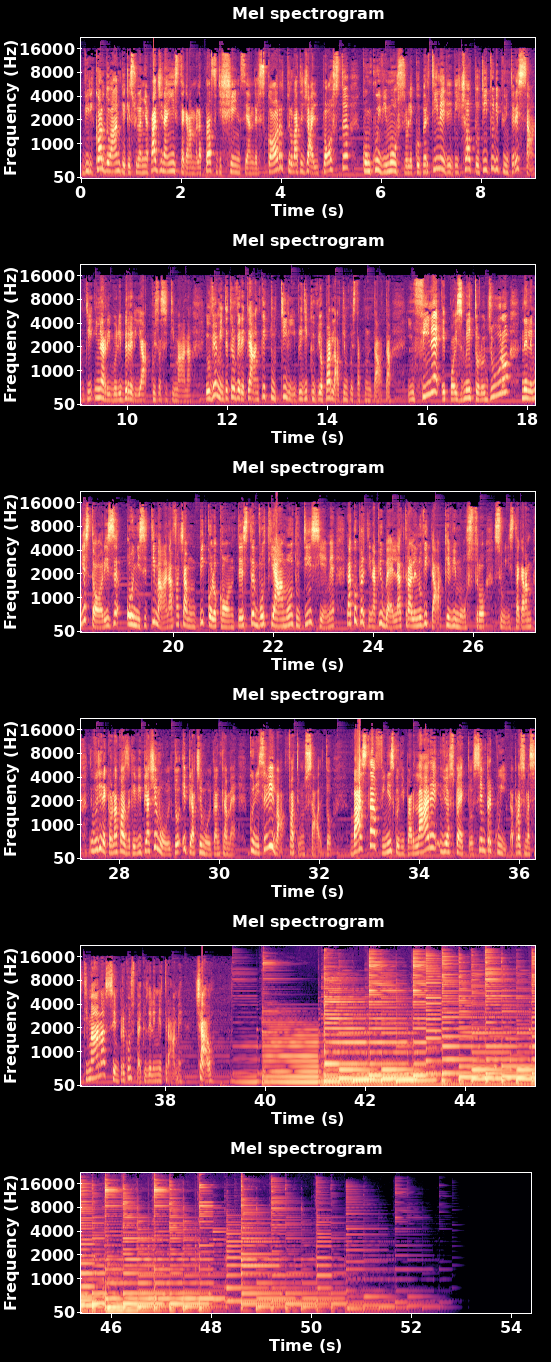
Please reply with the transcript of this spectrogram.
Vi ricordo anche che sulla mia pagina Instagram, la prof di scienze underscore, trovate già il post con cui vi mostro le copertine dei 18 titoli più interessanti in arrivo in libreria questa settimana e ovviamente troverete anche tutti i libri di cui vi ho parlato in questa puntata. Infine, e poi smetto lo giuro, nelle mie stories ogni settimana facciamo un piccolo contest, votiamo tutti insieme la copertina più bella tra le novità che vi mostro su Instagram. Devo dire che è una cosa che vi piace molto e piace molto piaciuta anche a me. Quindi se vi va, fate un salto. Basta, finisco di parlare, vi aspetto sempre qui la prossima settimana, sempre con Specchio delle mie trame. Ciao!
